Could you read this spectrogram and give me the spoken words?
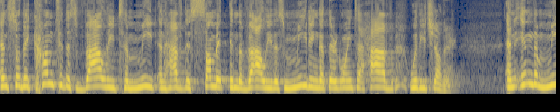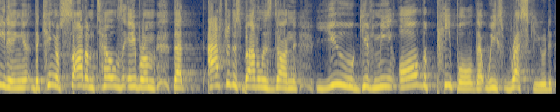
And so they come to this valley to meet and have this summit in the valley, this meeting that they're going to have with each other. And in the meeting, the king of Sodom tells Abram that after this battle is done, you give me all the people that we rescued,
